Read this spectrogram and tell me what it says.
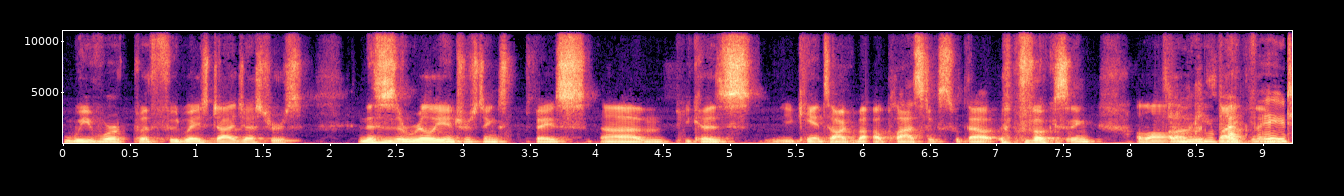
we've worked with food waste digesters. And this is a really interesting space um, because you can't talk about plastics without focusing a lot Talking on recycling.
